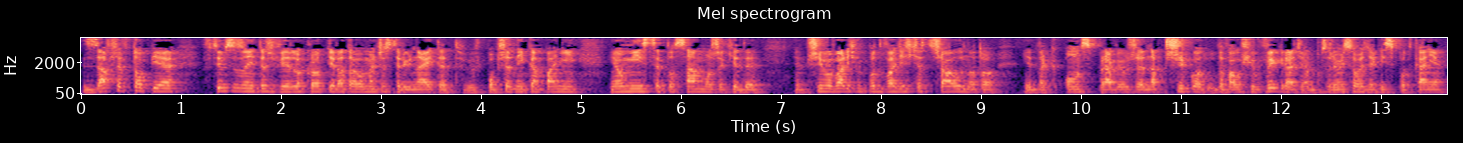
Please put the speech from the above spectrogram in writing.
zawsze w topie. W tym sezonie też wielokrotnie ratował Manchester United. W poprzedniej kampanii miał miejsce to samo, że kiedy przyjmowaliśmy po 20 strzałów, no to jednak on sprawiał, że na przykład udawało się wygrać albo zremisować jakieś spotkanie,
